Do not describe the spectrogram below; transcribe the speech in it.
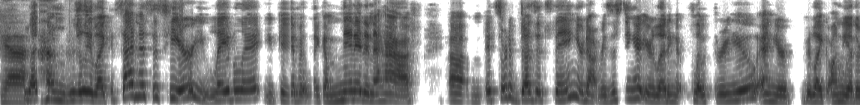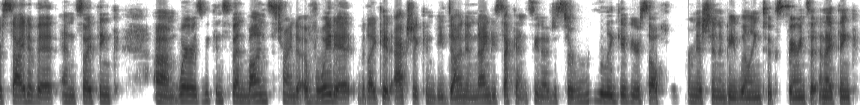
yeah. Let them really like sadness is here. You label it, you give it like a minute and a half. Um, it sort of does its thing. You're not resisting it. You're letting it flow through you and you're, you're like on the other side of it. And so I think, um, whereas we can spend months trying to avoid it, but like it actually can be done in 90 seconds, you know, just to really give yourself permission and be willing to experience it. And I think,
